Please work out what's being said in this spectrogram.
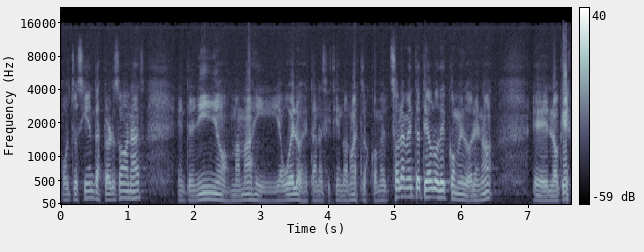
800 personas, entre niños, mamás y abuelos, están asistiendo a nuestros comedores. Solamente te hablo de comedores, ¿no? Eh, lo que es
